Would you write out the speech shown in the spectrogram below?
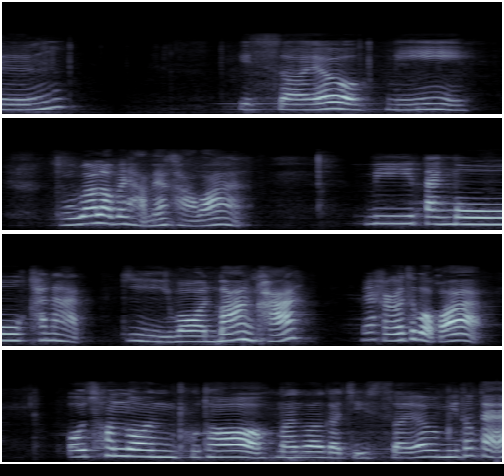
ถึงอิสราเอลมีสมมติว่าเราไปถามแม่ค้าว่า มีแตงโมขนาดกี่วอนบ้างคะแม่ค้าก็จะบอกว่าโอชอนวอนพูทอมันวอนกาจีเอลมีตั้งแต่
